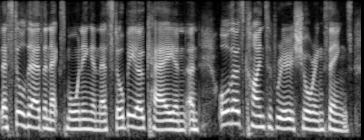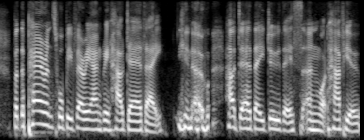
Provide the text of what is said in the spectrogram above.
they're still there the next morning and they'll still be okay and, and all those kinds of reassuring things. But the parents will be very angry. How dare they? you know how dare they do this and what have you.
